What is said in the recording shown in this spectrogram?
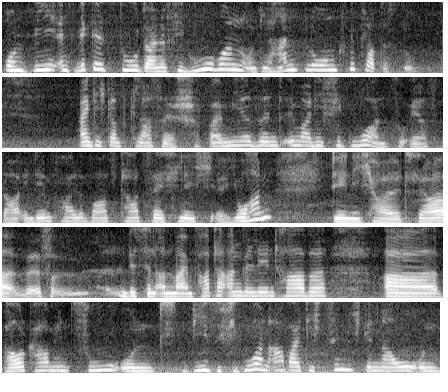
Und wie entwickelst du deine Figuren und die Handlung? Wie plottest du? Eigentlich ganz klassisch. Bei mir sind immer die Figuren zuerst da. In dem Fall war es tatsächlich äh, Johann, den ich halt ja, ein bisschen an meinem Vater angelehnt habe. Äh, Paul kam hinzu und diese Figuren arbeite ich ziemlich genau und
